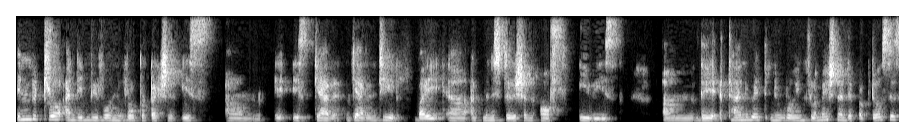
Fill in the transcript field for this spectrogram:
in vitro and in vivo neuroprotection is um, is guaranteed by uh, administration of EVs. Um, they attenuate neuroinflammation and apoptosis.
